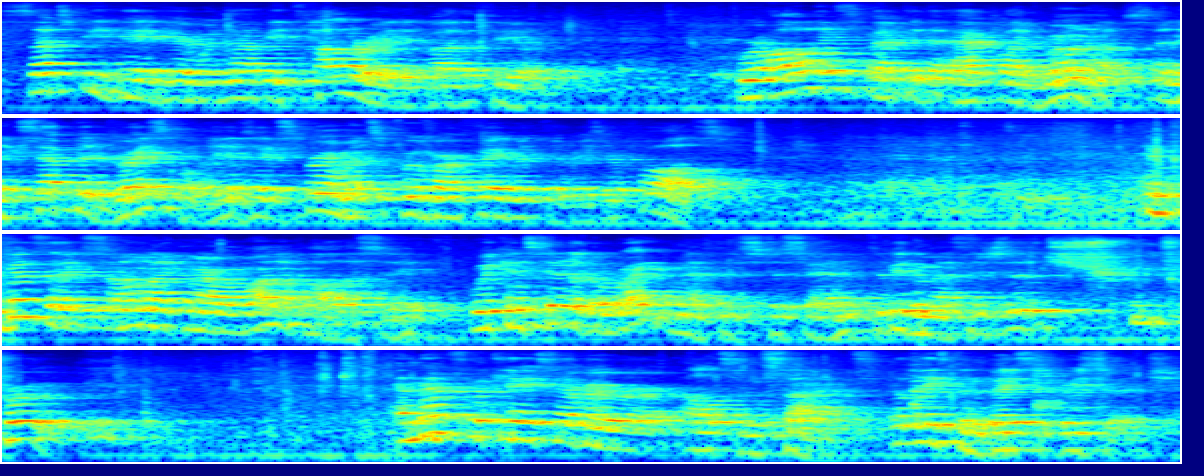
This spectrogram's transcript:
Such behavior would not be tolerated by the field. We're all expected to act like grown-ups and accept it gracefully if experiments prove our favorite theories are false. In physics, unlike marijuana policy, we consider the right message to send to be the message that's true. And that's the case everywhere else in science, at least in basic research.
